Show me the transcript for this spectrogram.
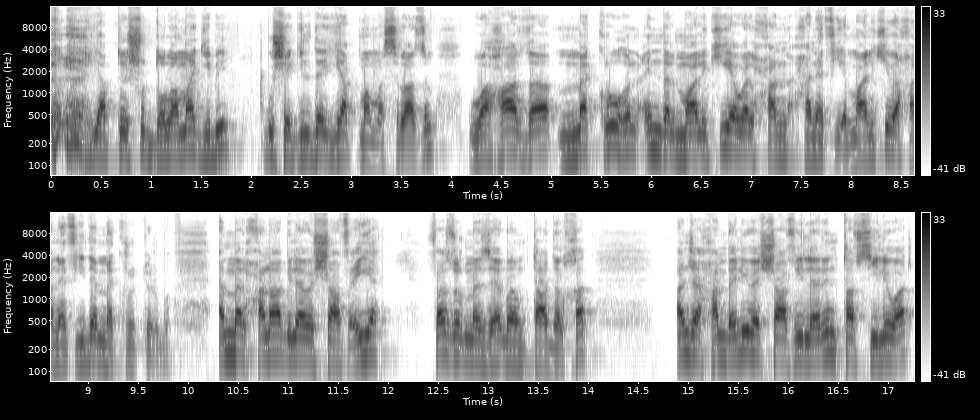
yaptığı şu dolama gibi bu şekilde yapmaması lazım. Ve haza mekruhun indel malikiye vel han- hanefiye. Maliki ve Hanefi'de mekruhtur bu. Emmel hanabile ve şafiiye fazur mezhebem ta'del hat. Ancak Hanbeli ve Şafiilerin tafsili var.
